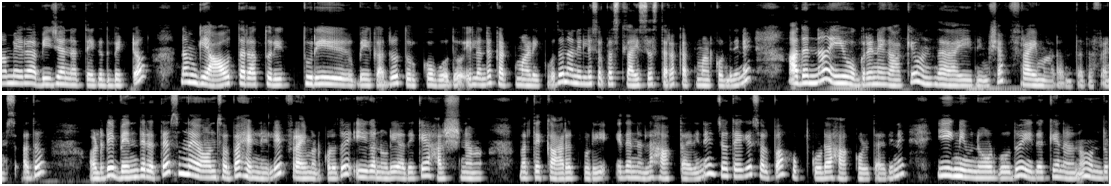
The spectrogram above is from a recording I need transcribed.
ಆಮೇಲೆ ಆ ಬೀಜನ ತೆಗೆದುಬಿಟ್ಟು ನಮ್ಗೆ ಯಾವ ಥರ ತುರಿ ತುರಿ ಬೇಕಾದರೂ ತುರ್ಕೋಬೋದು, ಇಲ್ಲಾಂದರೆ ಕಟ್ ಮಾಡಿಕ್ಬೋದು. ನಾನಿಲ್ಲಿ ಸ್ವಲ್ಪ ಸ್ಲೈಸಸ್ ಥರ ಕಟ್ ಮಾಡ್ಕೊಂಡಿದ್ದೀನಿ ಅದನ್ನು ಈ ಒಗ್ಗರಣೆಗೆ ಹಾಕಿ ಒಂದು ಐದು ನಿಮಿಷ ಫ್ರೈ ಮಾಡೋವಂಥದ್ದು ಫ್ರೆಂಡ್ಸ್ ಅದು ಆಲ್ರೆಡಿ ಬೆಂದಿರುತ್ತೆ. ಸುಮ್ಮನೆ ಒಂದು ಸ್ವಲ್ಪ ಎಣ್ಣೆಯಲ್ಲಿ ಫ್ರೈ ಮಾಡ್ಕೊಳ್ಳೋದು. ಈಗ ನೋಡಿ, ಅದಕ್ಕೆ ಅರ್ಶಿನ ಮತ್ತು ಖಾರದ ಪುಡಿ ಇದನ್ನೆಲ್ಲ ಹಾಕ್ತಾಯಿದ್ದೀನಿ ಜೊತೆಗೆ ಸ್ವಲ್ಪ ಉಪ್ಪು ಕೂಡ ಹಾಕ್ಕೊಳ್ತಾ ಇದ್ದೀನಿ. ಈಗ ನೀವು ನೋಡ್ಬೋದು ಇದಕ್ಕೆ ನಾನು ಒಂದು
